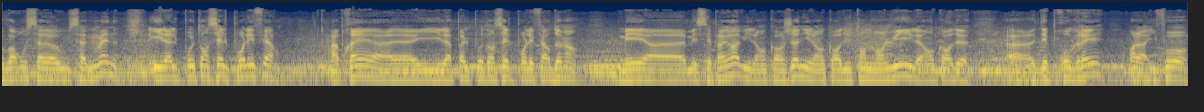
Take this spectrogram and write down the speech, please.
voir où ça, où ça nous mène. Il a le potentiel pour les faire. Après, il n'a pas le potentiel pour les faire demain. Mais, mais c'est pas grave, il est encore jeune, il a encore du temps devant lui, il a encore de, des progrès. Voilà, il faut,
